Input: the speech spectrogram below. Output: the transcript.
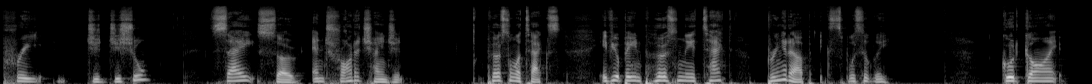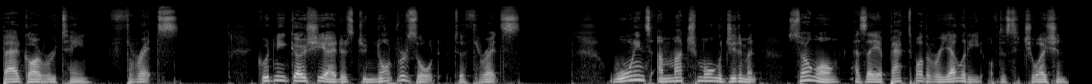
prejudicial, say so and try to change it. Personal attacks. If you're being personally attacked, bring it up explicitly. Good guy, bad guy routine. Threats. Good negotiators do not resort to threats. Warnings are much more legitimate so long as they are backed by the reality of the situation.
